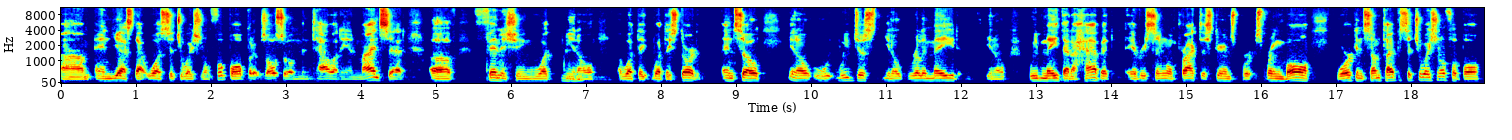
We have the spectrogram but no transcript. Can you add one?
Um, and yes, that was situational football, but it was also a mentality and mindset of finishing what you mm-hmm. know what they what they started. And so, you know, we've just you know really made you know we've made that a habit every single practice during sp- spring ball, working some type of situational football,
